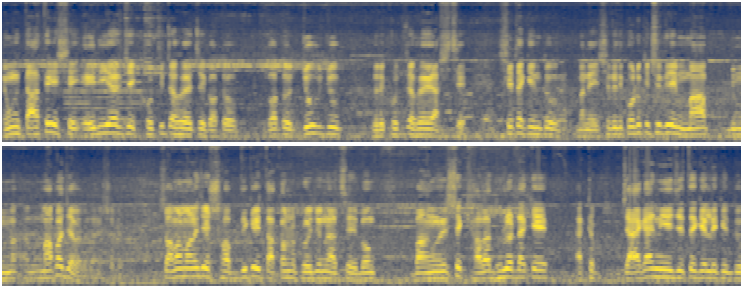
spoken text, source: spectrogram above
এবং তাতে সেই এরিয়ার যে ক্ষতিটা হয়েছে গত গত যুগ যুগ ধরে ক্ষতিটা হয়ে আসছে, সেটা কিন্তু মানে সেটা কোনো কিছু দিয়ে মাপ মাপা যাবে না আসলে। তো আমার মনে হয় যে সব দিকেই তাকানোর প্রয়োজন আছে এবং বাংলাদেশে খেলাধুলাটাকে একটা জায়গায় নিয়ে যেতে গেলে কিন্তু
